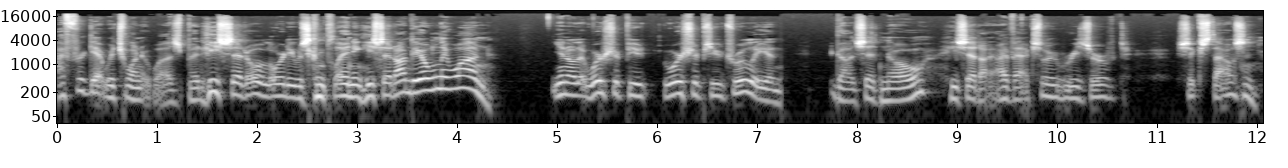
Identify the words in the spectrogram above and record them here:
I forget which one it was, but he said, "Oh Lord," he was complaining. He said, "I'm the only one, you know, that worship you worships you truly." And God said, "No." He said, "I've actually reserved six thousand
